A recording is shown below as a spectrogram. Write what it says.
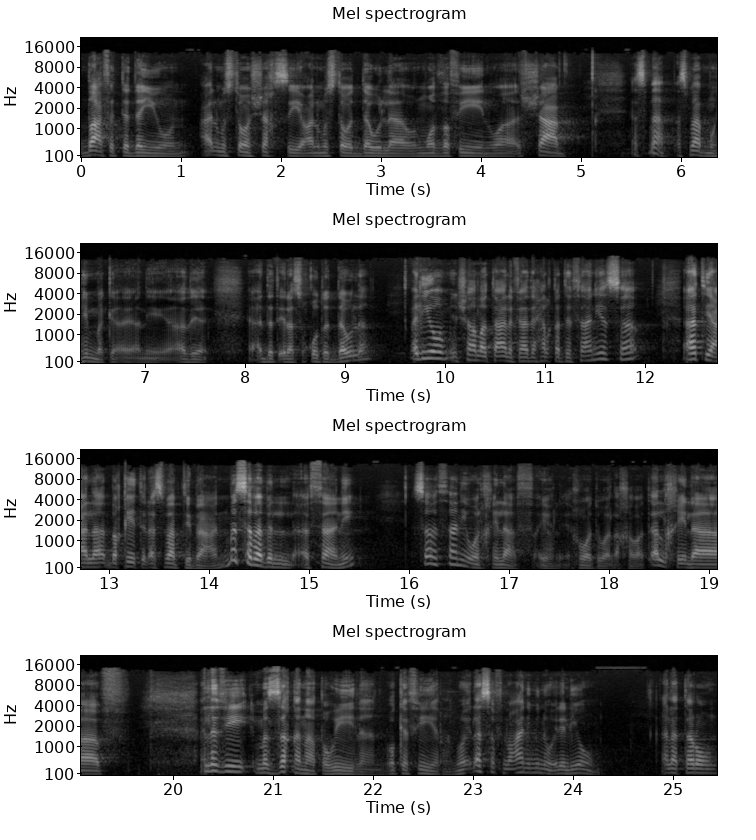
ضعف التدين على المستوى الشخصي وعلى مستوى الدولة والموظفين والشعب. أسباب أسباب مهمة يعني هذه أدت إلى سقوط الدولة. اليوم إن شاء الله تعالى في هذه الحلقة الثانية سآتي على بقية الأسباب تباعا. ما السبب الثاني؟ السبب الثاني هو الخلاف أيها الإخوة والأخوات. الخلاف الذي مزقنا طويلا وكثيرا وللأسف نعاني منه إلى اليوم. ألا ترون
